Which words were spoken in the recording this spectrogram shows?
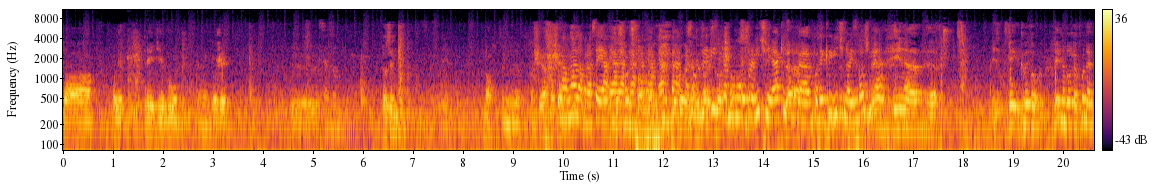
pa poleg tretji je bil, eh, kdo že, Prosim? No, sem, pa še jaz, pa še No, no, dobro, se ja, ja, ja, ja, ja, ja, ja, ja. Nekoga sem Zdaj kdaj tistega izločil. bomo upravičili, ja, ki Ja. smo ga podaj krivično izločili, ja. In ja. uh, zdaj, kako je to, vedno bilo tako, da je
